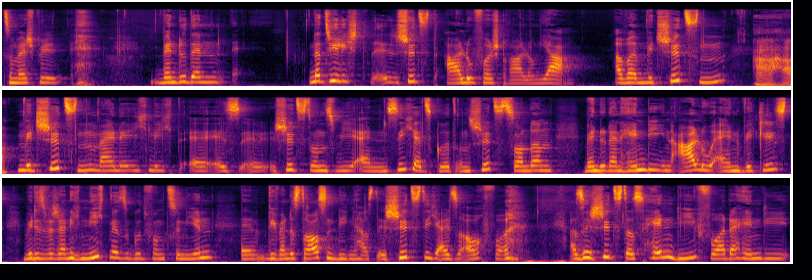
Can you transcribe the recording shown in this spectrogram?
zum Beispiel, wenn du denn, natürlich äh, schützt Alu vor Strahlung, ja, aber mit Schützen Aha. Mit schützen meine ich nicht, äh, es äh, schützt uns wie ein Sicherheitsgurt uns schützt, sondern wenn du dein Handy in Alu einwickelst, wird es wahrscheinlich nicht mehr so gut funktionieren, äh, wie wenn du es draußen liegen hast. Es schützt dich also auch vor, also es schützt das Handy vor der Handy,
